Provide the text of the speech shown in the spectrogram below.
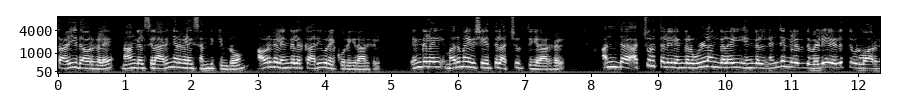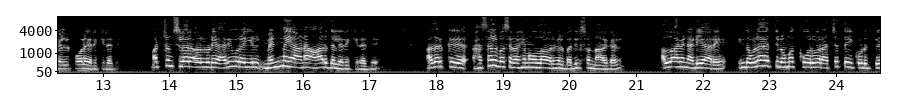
சயீத் அவர்களே நாங்கள் சில அறிஞர்களை சந்திக்கின்றோம். அவர்கள் எங்களுக்கு அறிவுரை கூறுகிறார்கள். எங்களை மறுமை விஷயத்தில் அச்சுறுத்துகிறார்கள். அந்த அச்சுறுத்தலில் எங்கள் உள்ளங்களை எங்கள் நெஞ்சங்களிலிருந்து வெளியே இழுத்து விடுவார்கள் போல இருக்கிறது. மற்றும் சிலர் அவர்களுடைய அறிவுரையில் மென்மையான ஆறுதல் இருக்கிறது. அதற்கு ஹசனல் பசர் ரஹிமுல்லா அவர்கள் பதில் சொன்னார்கள் அல்லாஹ்வின் அடியாரே இந்த உலகத்தில் உமக்கு ஒருவர் அச்சத்தை கொடுத்து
